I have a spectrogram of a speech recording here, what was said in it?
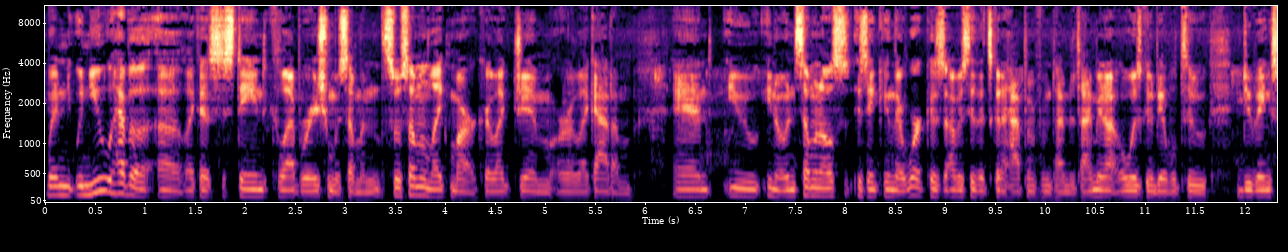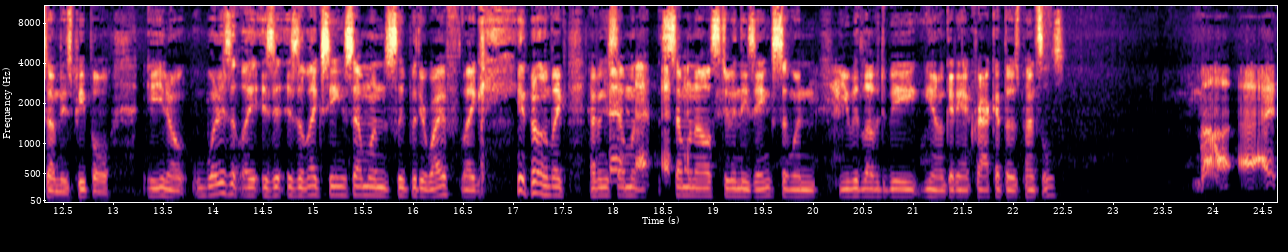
when when you have a, a like a sustained collaboration with someone, so someone like Mark or like Jim or like Adam, and you you know, and someone else is inking their work because obviously that's going to happen from time to time. You're not always going to be able to do some of these people. You know, what is it like? Is it is it like seeing someone sleep with your wife? Like you know, like having someone someone else doing these inks when you would love to be you know getting a crack at those pencils. No, I,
